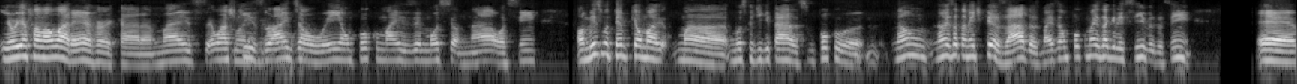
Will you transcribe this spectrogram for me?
eu ia falar Whatever, cara, mas eu acho que Slides Away é um pouco mais emocional, assim. Ao mesmo tempo que é uma, uma música de guitarras um pouco, não, não exatamente pesadas, mas é um pouco mais agressivas, assim. É,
